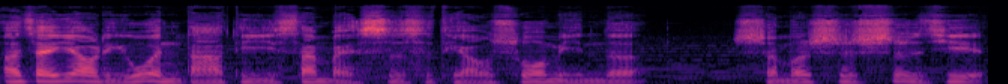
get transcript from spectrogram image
而在要理问答第三百四十条说明了什么是世界。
